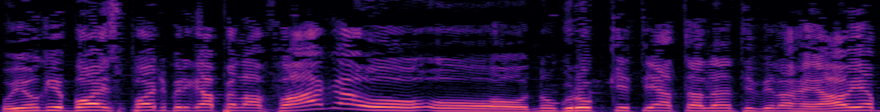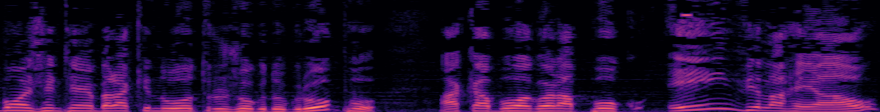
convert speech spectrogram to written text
O Young Boys pode brigar pela vaga ou, ou, no grupo que tem Atalanta e Vila Real? E é bom a gente lembrar que no outro jogo do grupo, acabou agora há pouco em Vila Real.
